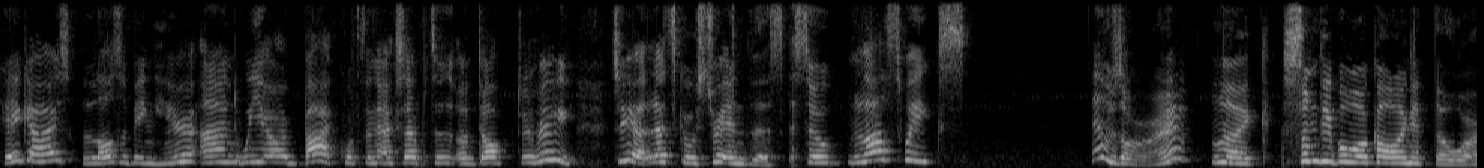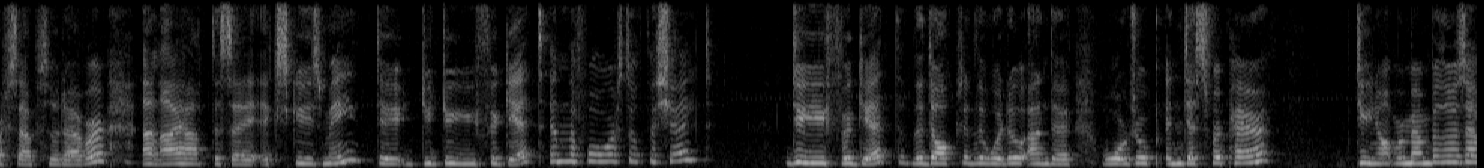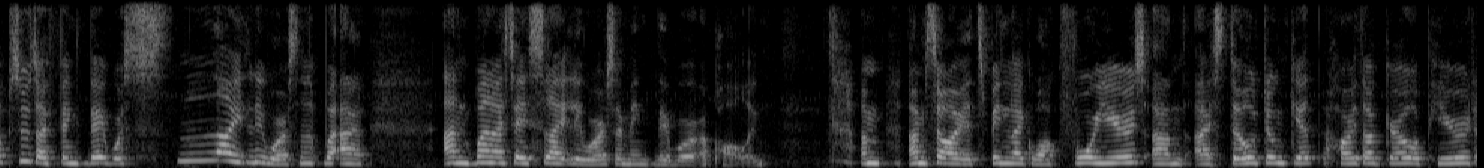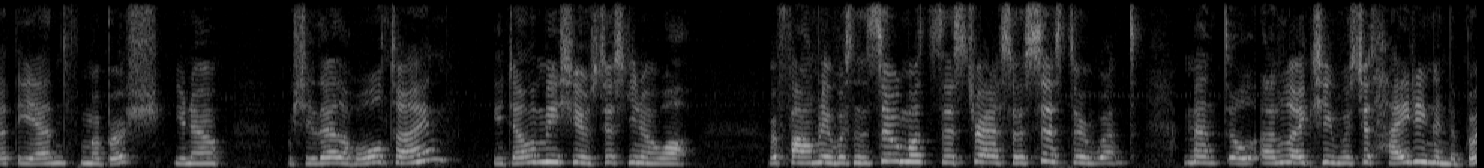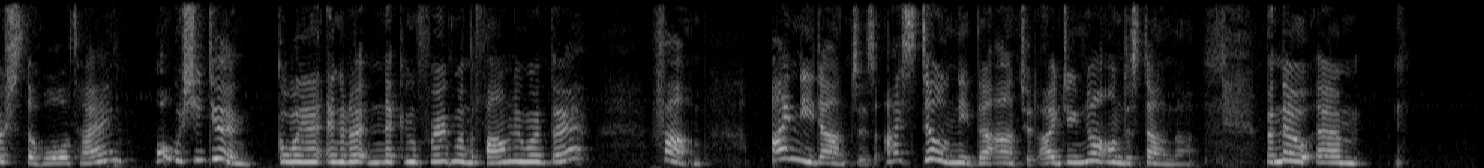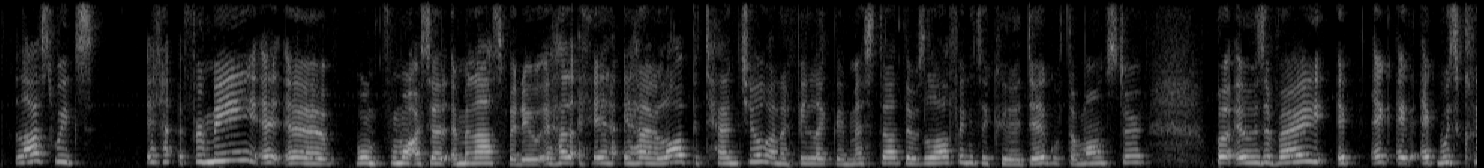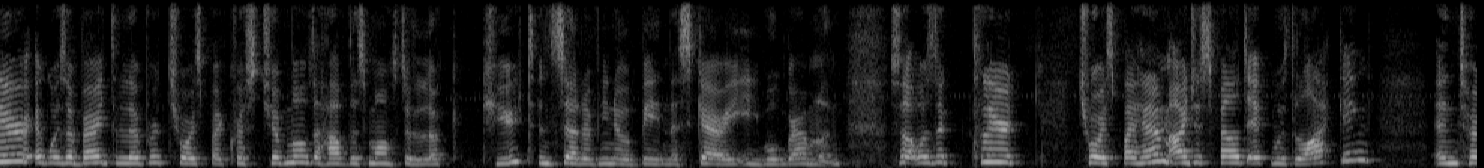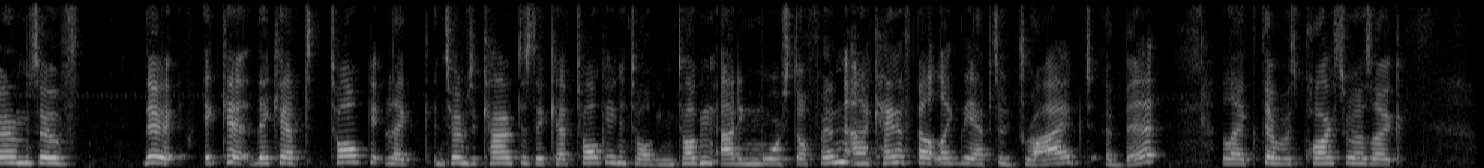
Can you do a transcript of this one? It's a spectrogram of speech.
Hey guys, Lozza Bean here, and we are back with the next episode of Doctor Who. So yeah, let's go straight into this. So last week's, it was alright. Like, some people were calling it the worst episode ever, and I have to say, excuse me, do, do, do you forget in the Forest of the Shade? Do you forget the Doctor, the Widow, and the Wardrobe in Disrepair? Do you not remember those episodes? I think they were slightly worse than, but I, and when I say slightly worse, I mean they were appalling. I'm I'm sorry, it's been like what four years and I still don't get how that girl appeared at the end from a bush, you know. Was she there the whole time? You telling me she was just, you know what? Her family was in so much distress, her sister went mental and like she was just hiding in the bush the whole time? What was she doing? Going in and out and nicking fruit when the family weren't there? Fam, I need answers. I still need that answered. I do not understand that. But no, um, last week's it for me, it, uh, from what I said in my last video, it had it, it had a lot of potential, and I feel like they missed that. There was a lot of things they could have did with the monster, but it was a very it, it, it, it was clear it was a very deliberate choice by Chris Chibnall to have this monster look cute instead of you know being the scary evil gremlin. So that was a clear choice by him. I just felt it was lacking in terms of they it kept they kept talking like in terms of characters they kept talking and talking and talking adding more stuff in and I kind of felt like the episode dragged a bit. Like there was parts where I was like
